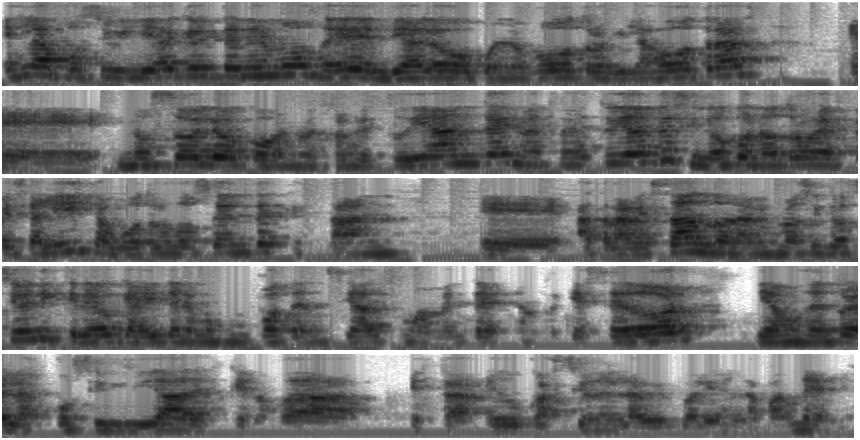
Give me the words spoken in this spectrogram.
es la posibilidad que hoy tenemos del diálogo con los otros y las otras eh, no solo con nuestros estudiantes, nuestras estudiantes, sino con otros especialistas u otros docentes que están eh, atravesando la misma situación y creo que ahí tenemos un potencial sumamente enriquecedor, digamos, dentro de las posibilidades que nos da esta educación en la virtualidad en la pandemia.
